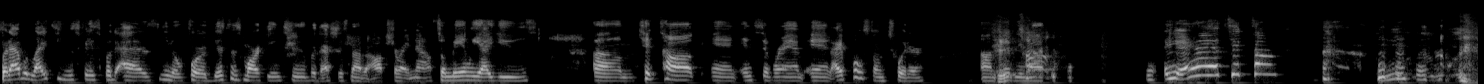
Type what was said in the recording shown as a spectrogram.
but I would like to use Facebook as you know for a business marketing too, but that's just not an option right now. So mainly I use um, TikTok and Instagram, and I post on Twitter. Um, TikTok? Yeah, TikTok.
